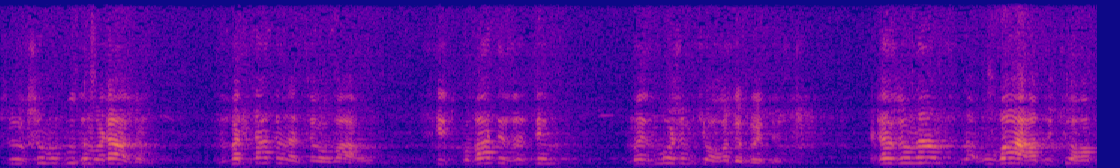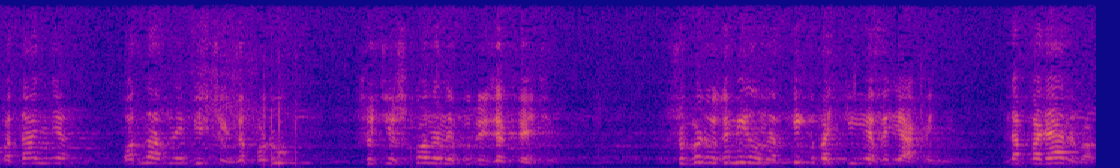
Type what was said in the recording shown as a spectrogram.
що якщо ми будемо разом звертати на це увагу, слідкувати за тим, ми зможемо цього добитися. Резонансна увага до цього питання одна з найбільших запорук, що ці школи не будуть закриті. Щоб ви розуміли, наскільки батьки є заякані. На перервах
